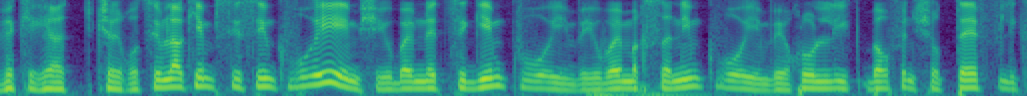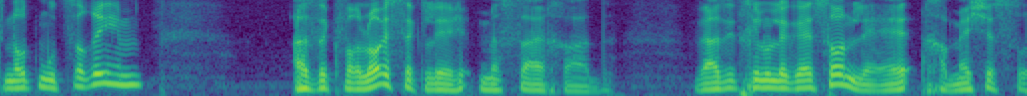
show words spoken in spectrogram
וכשרוצים להקים בסיסים קבועים, שיהיו בהם נציגים קבועים, ויהיו בהם מחסנים קבועים, ויוכלו באופן שוטף לקנות מוצרים, אז זה כבר לא עסק למסע אחד. ואז התחילו לגייס הון ל-15,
